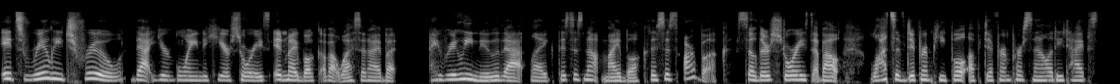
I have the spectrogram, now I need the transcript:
it's really true that you're going to hear stories in my book about Wes and I, but I really knew that like this is not my book, this is our book. So there's stories about lots of different people of different personality types.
